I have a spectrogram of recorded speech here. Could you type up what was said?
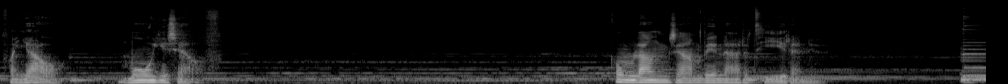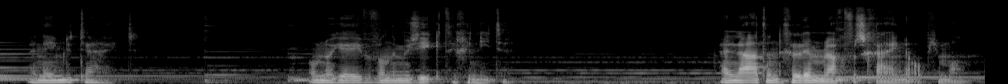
van jouw mooie zelf. Kom langzaam weer naar het hier en nu. En neem de tijd om nog even van de muziek te genieten. En laat een glimlach verschijnen op je mond.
